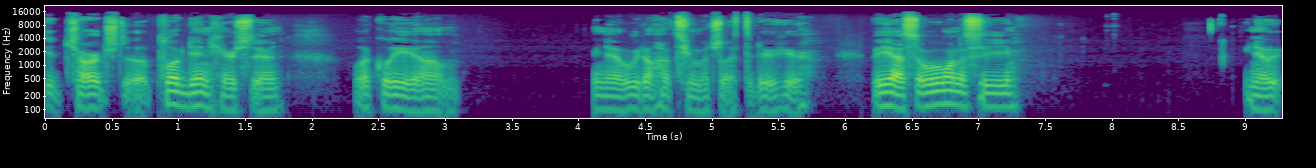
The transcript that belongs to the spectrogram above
get charged, uh, plugged in here soon. Luckily, um, you know, we don't have too much left to do here. But yeah, so we want to see, you know,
